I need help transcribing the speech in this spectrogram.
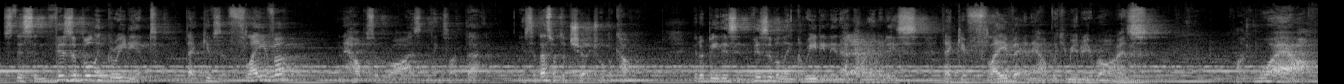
It's this invisible ingredient that gives it flavor and helps it rise and things like that. He said that's what the church will become. It'll be this invisible ingredient in our communities that give flavor and help the community rise. Like, wow.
